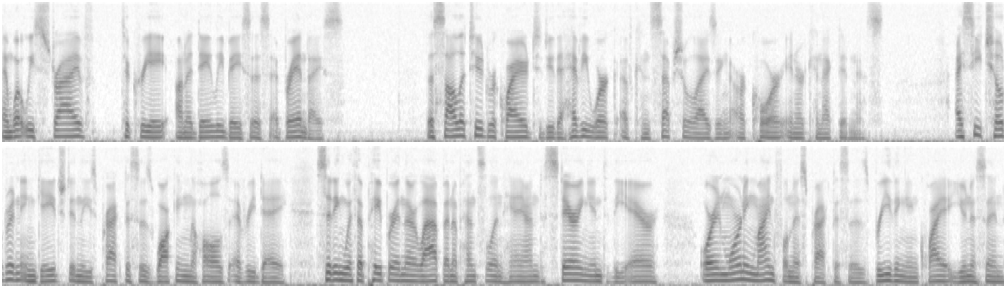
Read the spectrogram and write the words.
and what we strive to create on a daily basis at Brandeis. The solitude required to do the heavy work of conceptualizing our core interconnectedness. I see children engaged in these practices walking the halls every day, sitting with a paper in their lap and a pencil in hand, staring into the air, or in morning mindfulness practices, breathing in quiet unison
